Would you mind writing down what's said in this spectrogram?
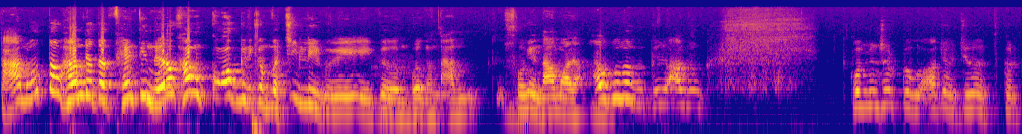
다 넣었다고 하는데도 팬티 내려가면 꼭 이렇게 뭐 찔리고 이그 음. 뭐가 남 속에 남아요. 아우 그거 그 아주 고민스럽고 아주 저 그,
